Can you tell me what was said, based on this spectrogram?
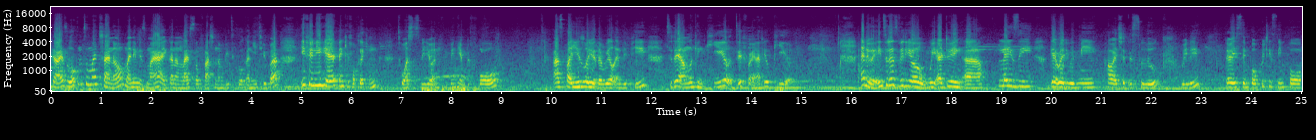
guys welcome to my channel. My name is maya. A lifestyle fashion and beauty blog and youtuber. If you're new here thank you for clicking to watch this video and if you've been here before. As per usual you're the real mvp today i'm looking cute different. I feel cute. Anyway in today's video we are doing a lazy get ready with me how i achieve this look really. Very simple pretty simple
